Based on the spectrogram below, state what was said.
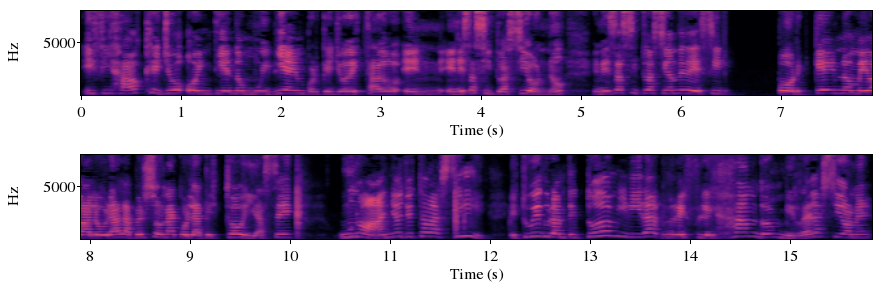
Y fijaos que yo os entiendo muy bien porque yo he estado en, en esa situación, ¿no? En esa situación de decir, ¿por qué no me valora la persona con la que estoy? Hace unos años yo estaba así. Estuve durante toda mi vida reflejando en mis relaciones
